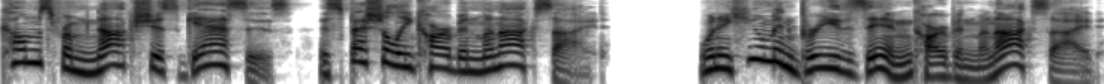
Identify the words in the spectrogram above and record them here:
comes from noxious gases especially carbon monoxide. When a human breathes in carbon monoxide,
